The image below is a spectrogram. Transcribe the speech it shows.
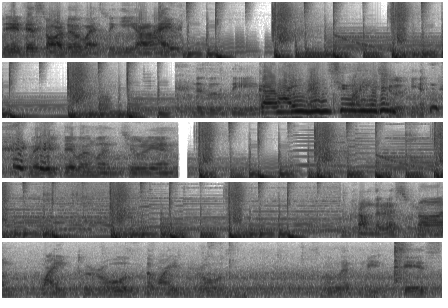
latest order by Swiggy arrived. This is the Kadhai Manchurian. Manchurian, vegetable Manchurian. From the restaurant, White Rose, the White Rose. So let me taste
